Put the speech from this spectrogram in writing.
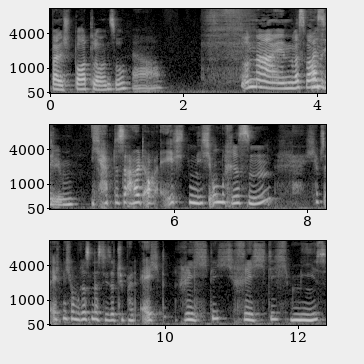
Weil Sportler und so. Ja. Oh nein, was war Was mit ich- ihm? Ich habe das halt auch echt nicht umrissen. Ich habe es echt nicht umrissen, dass dieser Typ halt echt richtig, richtig mies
